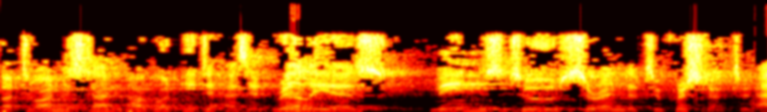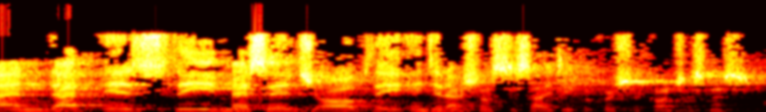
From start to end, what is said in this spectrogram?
But to understand Bhagavad Gita as it really is means to surrender to Krishna. And that is the message of the International Society for Krishna Consciousness.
